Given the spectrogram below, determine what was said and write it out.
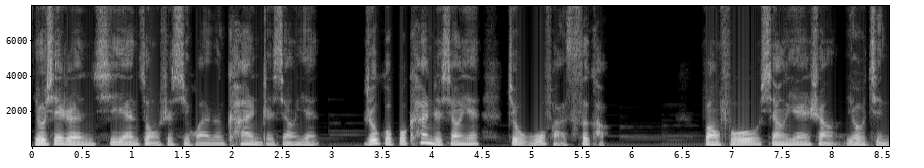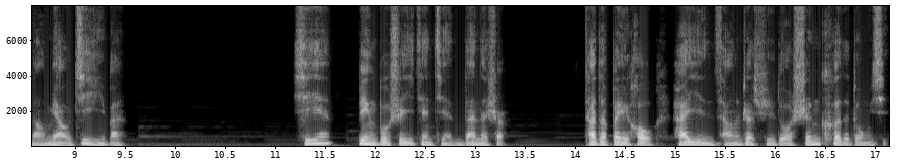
有些人吸烟总是喜欢看着香烟，如果不看着香烟，就无法思考，仿佛香烟上有锦囊妙计一般。吸烟。并不是一件简单的事儿，它的背后还隐藏着许多深刻的东西。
